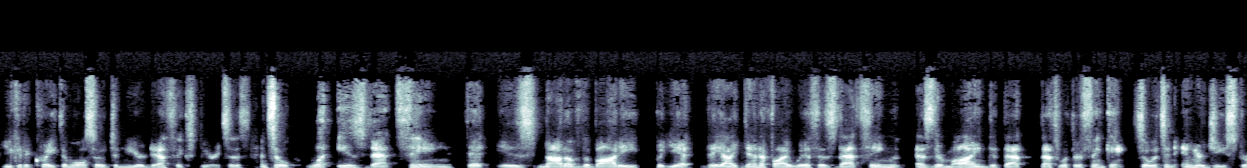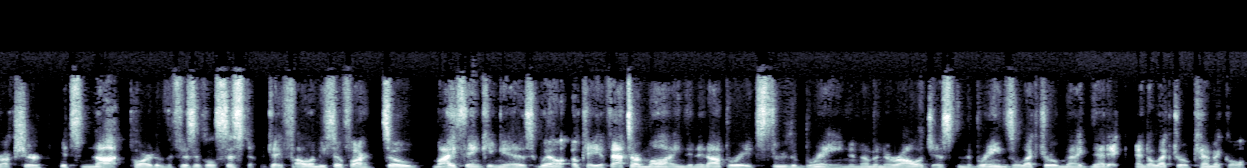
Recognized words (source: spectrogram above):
You could equate them also to near death experiences. And so what is that thing that is not of the body, but yet they identify with as that thing as their mind that, that that's what they're thinking. So it's an energy structure. It's not part of the physical system. Okay. Follow me so far. So my thinking is, well, okay, if that's our mind and it operates through the brain and I'm a neurologist and the brain's electromagnetic and electrochemical,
